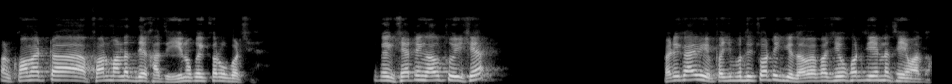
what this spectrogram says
પણ કોમેન્ટ ફોનમાં નથી દેખાતી. એનું કંઈક કરવું પડશે. કંઈક સેટિંગ આવતું છે ઘડીક આવી, પછી બધું ચોંટી ગયું. હવે પછી એવું એ નથી એમાં તો.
